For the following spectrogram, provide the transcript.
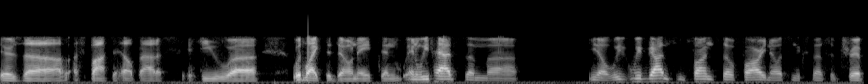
there's a, a spot to help out if if you uh, would like to donate. And and we've had some. Uh, you know, we've we've gotten some funds so far. You know, it's an expensive trip.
